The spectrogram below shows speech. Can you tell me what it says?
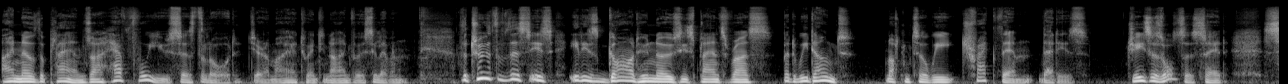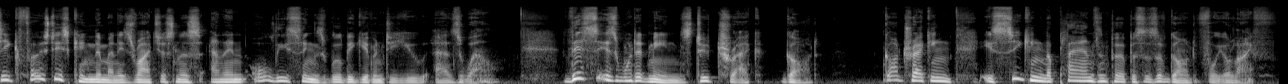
I know the plans I have for you, says the Lord. Jeremiah 29, verse 11. The truth of this is, it is God who knows his plans for us, but we don't. Not until we track them, that is. Jesus also said, Seek first his kingdom and his righteousness, and then all these things will be given to you as well. This is what it means to track God. God tracking is seeking the plans and purposes of God for your life.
